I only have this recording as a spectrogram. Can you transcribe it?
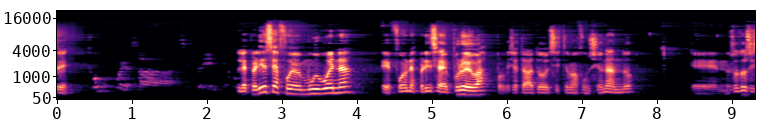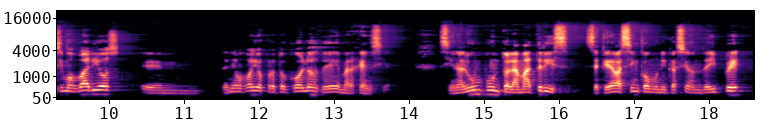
sí. ¿Cómo fue esa, esa experiencia? La experiencia fue muy buena, eh, fue una experiencia de prueba, porque ya estaba todo el sistema funcionando. Eh, nosotros hicimos varios, eh, teníamos varios protocolos de emergencia. Si en algún punto la matriz se quedaba sin comunicación de IP,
